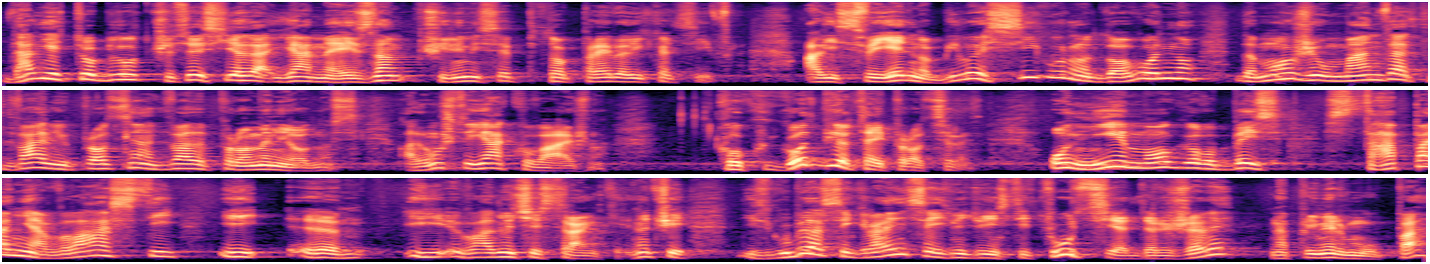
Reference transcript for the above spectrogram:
Da li je to bilo 41? Ja ne znam, čini mi se to prevelika cifra. Ali svejedno, bilo je sigurno dovoljno da može u mandat dva ili procenat dva da promeni odnose. Ali ono što je jako važno, koliko god bio taj procenat, on nije mogao bez stapanja vlasti i e, i vladajuće stranke. Znači, izgubila se granica između institucija države, na primjer MUPA,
